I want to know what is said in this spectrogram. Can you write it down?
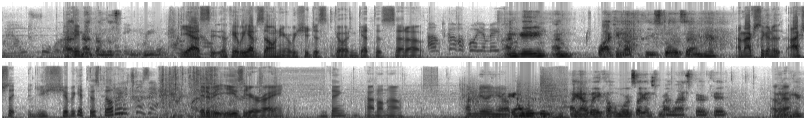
Round four. I think I've not done this. Beginning ring countdown. Yes. okay, we have zone here. We should just go ahead and get this set up. Amped cover for you, mate. I'm gating. I'm blocking up these doors down here. I'm actually gonna actually. You should we get this building? Let's go there. It'll be easier, right? You think? I don't know. I'm meeting up. I got. I got to wait a couple more seconds for my last barricade. Down Okay.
